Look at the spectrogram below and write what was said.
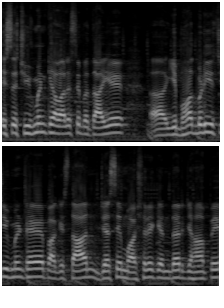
इस अचीवमेंट के हवाले से बताइए ये बहुत बड़ी अचीवमेंट है पाकिस्तान जैसे माशरे के अंदर जहाँ पे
